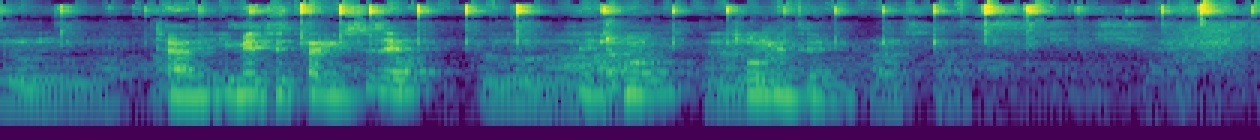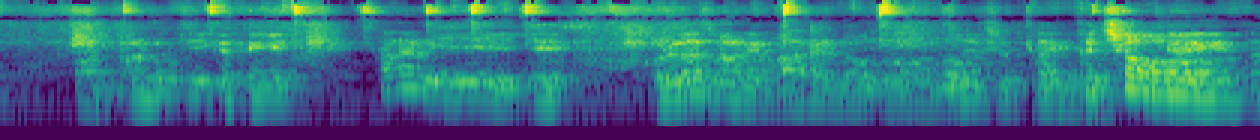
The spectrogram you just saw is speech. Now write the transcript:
음, 자 이 멘트 딱 쓰세요. 어, 네, 알- 좋은 음. 좋은 멘트예요. 알았어, 알았어. 어, 방송 찍니까 되게 사람이 이게 골라서 하네 말을 너무 너무 좋다 이거. 그쵸. 해야겠다.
